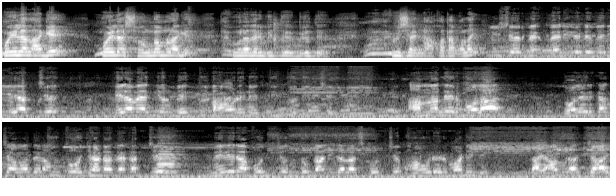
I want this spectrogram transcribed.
মহিলা লাগে মহিলার সঙ্গম লাগে, তাই ওনাদের বিরুদ্ধে ওনাদের বিষয়ে না কথা বলাই। পুলিশের ব্য- ব্যারিকেডে বেরিয়ে যাচ্ছে। এরম একজন ব্যক্তি ভাঙড়ে নেতৃত্ব দিচ্ছে। আমাদের বলা দলের কাছে আমাদের জুতো ঝাঁটা দেখাচ্ছে। মেয়েরা পর্যন্ত গালিগালাজ করছে ভাঙড়ের মাটিতে। তাই আমরা চাই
